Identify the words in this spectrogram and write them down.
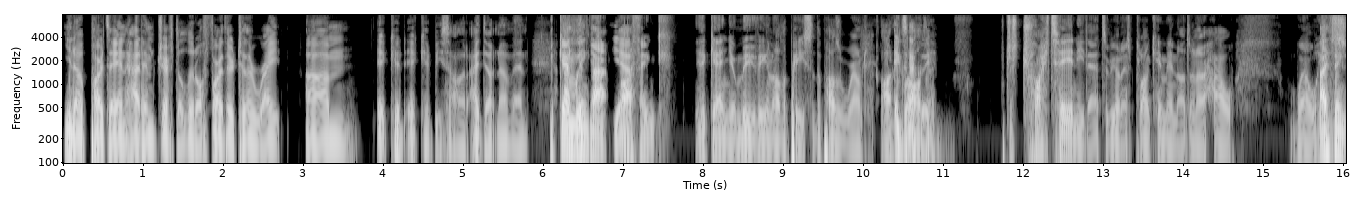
you know, Partey and had him drift a little farther to the right, um, it could it could be solid. I don't know, man. Again, I with think- that, yeah. I think again you're moving another piece of the puzzle round. I'd Exactly. rather just try Tierney there. To be honest, plug him in. I don't know how well I think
